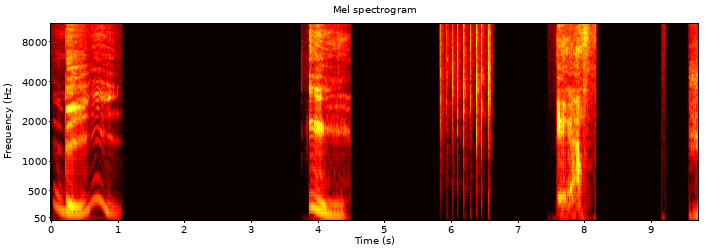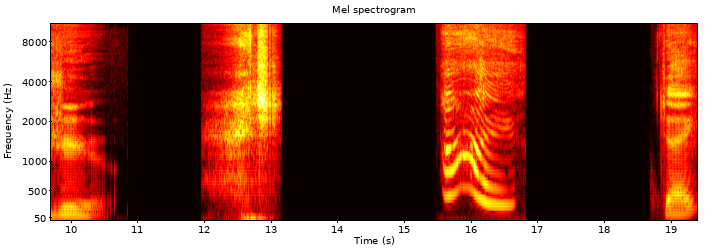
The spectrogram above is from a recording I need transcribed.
D E F G H I J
